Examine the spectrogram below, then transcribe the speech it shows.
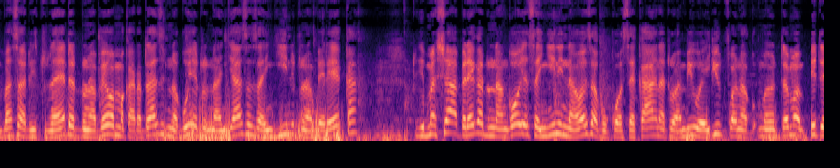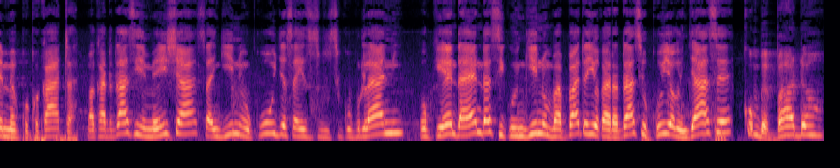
basari, tunaenda tunapewa makaratasi, tunakuja tunajaza, saa ingine tunapeleka tukimashapeleka tunangoja, saa ingine inaweza kukosekana, tuambiwe hivi imekukata makaratasi imeisha. Saa ingine ukuja saa siku fulani, ukienda enda siku ingine umepata hiyo karatasi, ukuja unjaze. Kumbe bado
